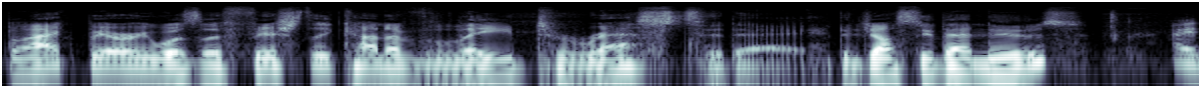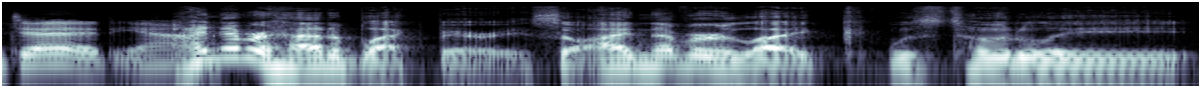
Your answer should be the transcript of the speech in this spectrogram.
BlackBerry was officially kind of laid to rest today. Did y'all see that news? I did, yeah. I never had a BlackBerry, so I never like was totally,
